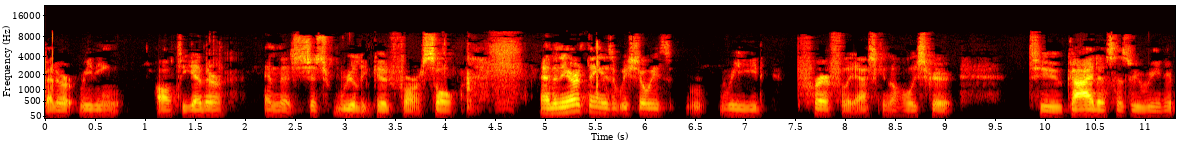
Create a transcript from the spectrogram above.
better at reading altogether, and it's just really good for our soul. And then the other thing is that we should always read prayerfully, asking the Holy Spirit to guide us as we read it.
